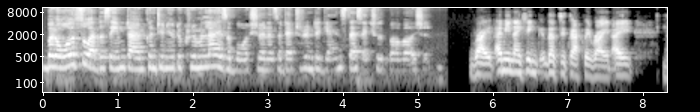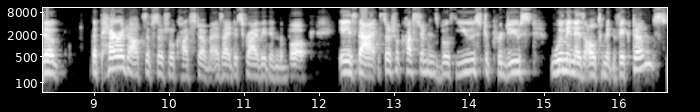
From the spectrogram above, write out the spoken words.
but also at the same time continue to criminalize abortion as a deterrent against their sexual perversion. Right. I mean, I think that's exactly right. I the the paradox of social custom, as I describe it in the book, is that social custom is both used to produce women as ultimate victims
